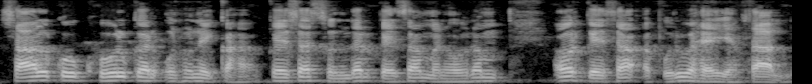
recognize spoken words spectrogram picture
साल को खोलकर उन्होंने कहा, कैसा सुंदर, कैसा मनोरम और कैसा अपूर्व है यह साल।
